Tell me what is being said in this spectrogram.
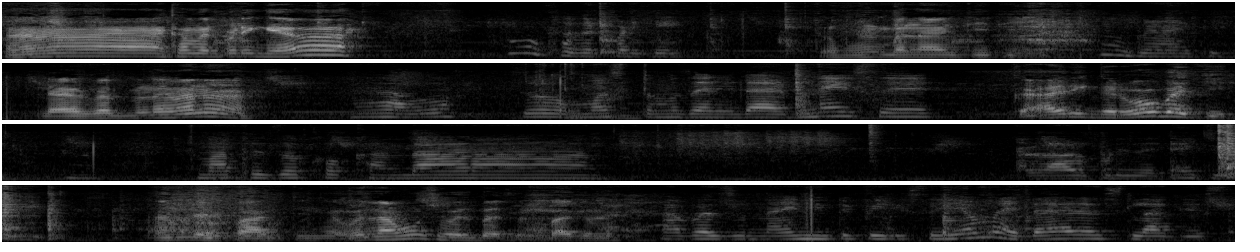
હા ખબર પડી ગઈ હો. શું ખબર પડી ગઈ? તો હું બનાવી હતી? શું બનાવી દાળ ભાત બનાવ્યા હા જો મસ્ત મજાની દાળ બનાવી છે. કારીગર હો બાકી. માથે જો ખાંદાણા દાણા લાલ પડી જાય ઢાંકી અંદર પાડતી ઓલા હું બાજુ બાજુમાં? આ બાજુ નાઈની પેલી છે એમાંય ડાયરસ લાગે છે.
